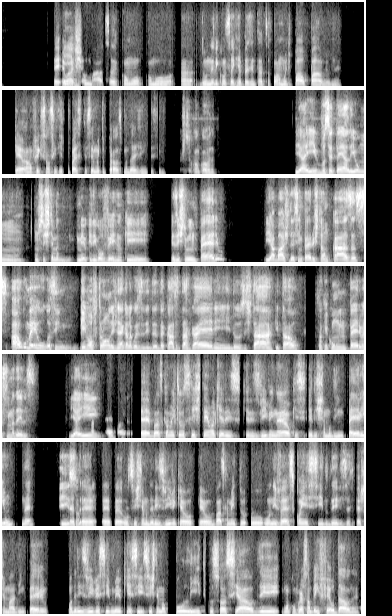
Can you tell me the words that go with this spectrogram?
É, eu E- acho massa como, como a Duna ele consegue representar dessa forma muito palpável, né? Que é uma ficção científica que parece que ser muito próxima da gente, assim. Eu concordo. E aí você tem ali um, um sistema meio que de governo que existe um império e abaixo desse império estão casas, algo meio assim, Game of Thrones, né? Aquela coisa de- da, da casa Targaryen e dos Stark e tal, só que com um império acima deles. E aí, É, basicamente o sistema que eles, que eles vivem, né? É o que eles chamam de Imperium, né? Isso. É, é, é, o sistema deles vivem, que é, o, que é o, basicamente o, o universo conhecido deles, é, é chamado de Império, onde eles vivem esse meio que esse sistema político, social de uma configuração bem feudal, né?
